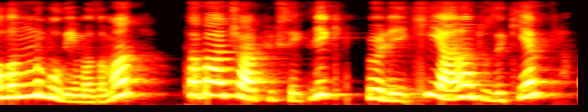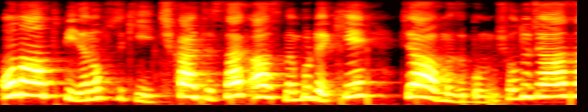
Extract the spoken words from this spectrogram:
alanını bulayım o zaman. Taban çarpı yükseklik bölü 2 yani 32. 16 pi'den 32'yi çıkartırsak aslında buradaki cevabımızı bulmuş olacağız.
